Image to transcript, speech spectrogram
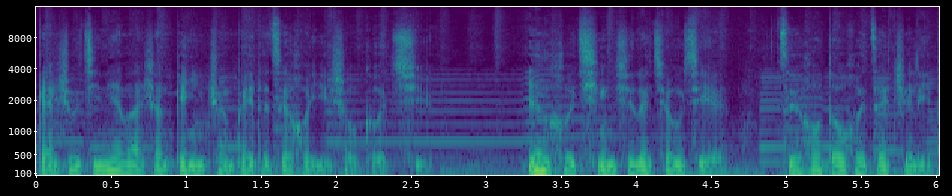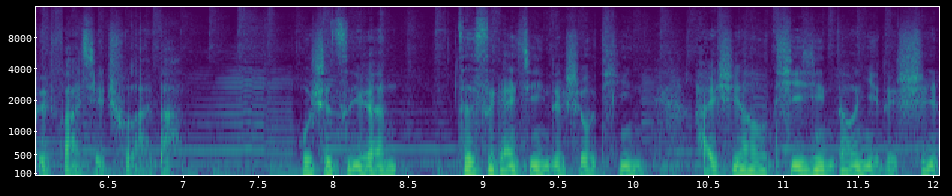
感受今天晚上给你准备的最后一首歌曲。任何情绪的纠结，最后都会在这里被发泄出来吧。我是子源，再次感谢你的收听。还是要提醒到你的是，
